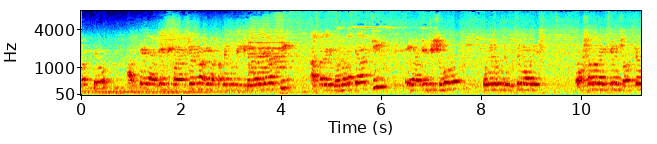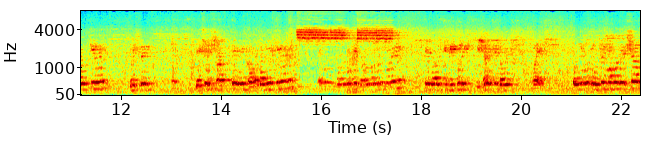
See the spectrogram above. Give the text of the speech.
সত্ত্বেও আজকে করার জন্য আমি আপনাদের প্রতি আপনাদেরকে ধন্যবাদ জানাচ্ছি এই আয়োজনটি শুভ হোক পরিণত মুসলিম মোহাম্মদ অসাধারণ একজন সংস্কার ছিলেন দেশের স্বার্থে ক্ষমতা নিয়েছিলেন এবং পরবর্তী দল গঠন করেন সে দলটি বিপুল বিষয়টি দল হয়। পরিবর্তে হুসেন মোহাম্মদ এরশাদ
